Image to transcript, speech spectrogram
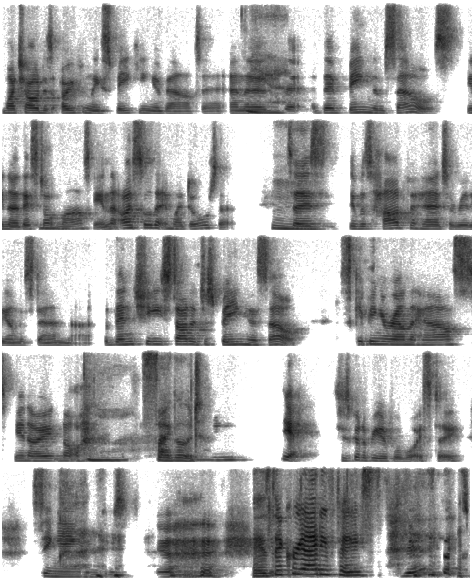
my child is openly speaking about it and they're, yeah. they're, they're, being themselves. You know, they stop mm. masking. And I saw that in my daughter. Mm. So it was hard for her to really understand that. But then she started just being herself, skipping around the house, you know, not so good. Yeah, she's got a beautiful voice too, singing and just yeah. There's the creative piece. yes, that's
